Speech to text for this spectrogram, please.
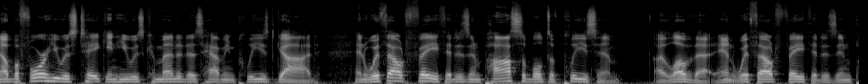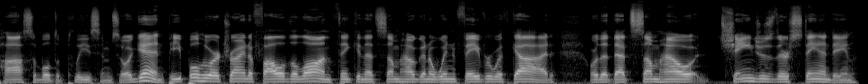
Now, before he was taken, he was commended as having pleased God. And without faith, it is impossible to please him. I love that. And without faith, it is impossible to please him. So, again, people who are trying to follow the law and thinking that's somehow going to win favor with God or that that somehow changes their standing,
